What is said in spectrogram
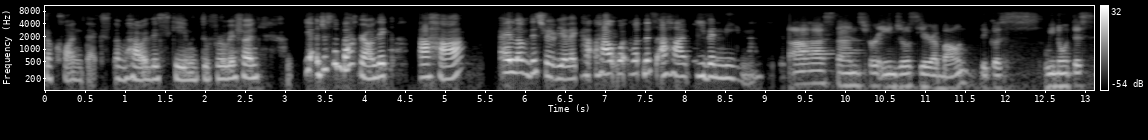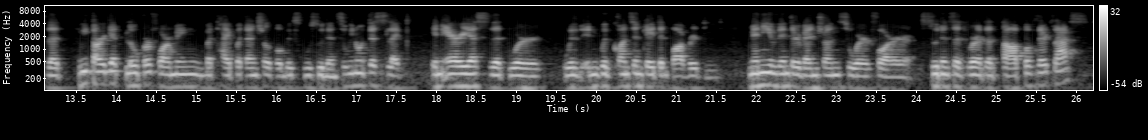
the context of how this came to fruition. Yeah, just a background, like AHA. I love this trivia. Like, how, how what, what does AHA even mean? AHA stands for Angels Here Abound because we noticed that we target low performing but high potential public school students. So we noticed like in areas that were within with concentrated poverty, many of the interventions were for students that were at the top of their class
